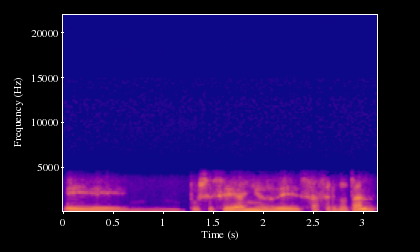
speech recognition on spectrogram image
pues ese año de sacerdotal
